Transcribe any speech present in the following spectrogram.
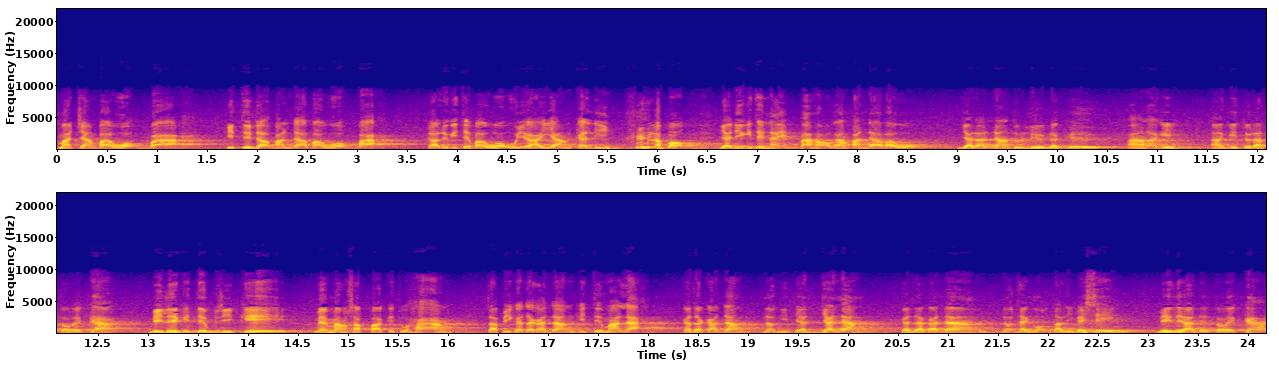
Macam bawa bah. Kita tak pandai bawa bah. Kalau kita bawa uya ayam kali. Nampak? Jadi kita naik bah orang pandai bawa. Jalanan tu le belaka. Faham tak lagi? Ha gitulah tarekat. Bila kita berzikir memang siapa ke Tuhan. Tapi kadang-kadang kita malah. Kadang-kadang nak kita jalan. Kadang-kadang nak tengok tali besing. Bila ada tarekat,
